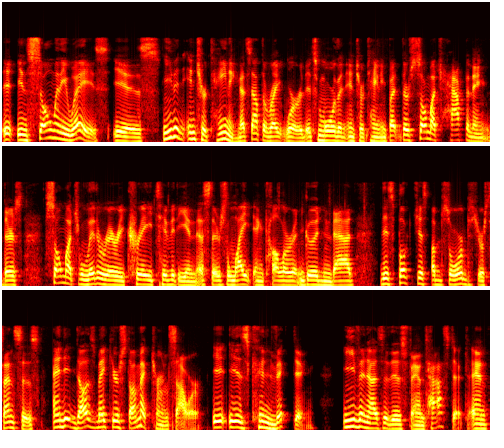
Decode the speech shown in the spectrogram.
It, in so many ways, is even entertaining. That's not the right word. It's more than entertaining, but there's so much happening. There's so much literary creativity in this. There's light and color and good and bad. This book just absorbs your senses and it does make your stomach turn sour. It is convicting even as it is fantastic. And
